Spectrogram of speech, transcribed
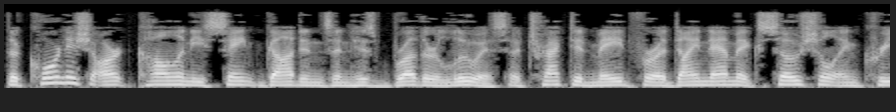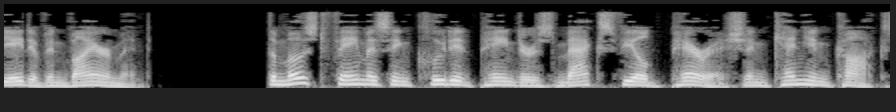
The Cornish art colony St. Gaudens and his brother Louis attracted made for a dynamic social and creative environment. The most famous included painters Maxfield Parrish and Kenyon Cox,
